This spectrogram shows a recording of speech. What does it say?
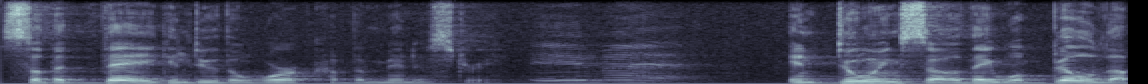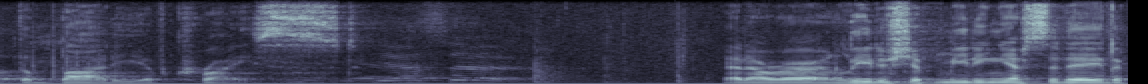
so that they can do the work of the ministry. Amen. In doing so, they will build up the body of Christ. At our uh, leadership meeting yesterday, the,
